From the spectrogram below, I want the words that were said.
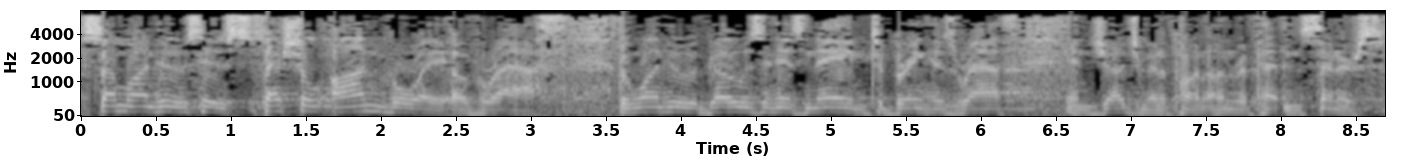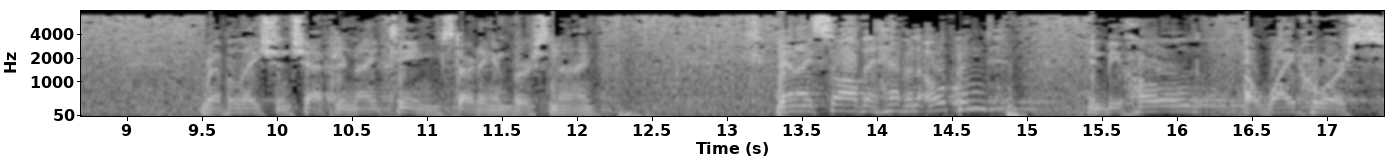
someone who's His special envoy of wrath, the one who goes in His name to bring His wrath and judgment upon unrepentant sinners. Revelation chapter 19, starting in verse 9. Then I saw the heaven opened, and behold, a white horse.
